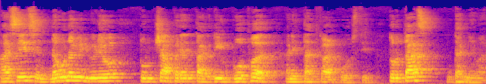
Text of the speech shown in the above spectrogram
असेच नवनवीन व्हिडिओ तुमच्यापर्यंत अगदी मोफत आणि तत्काळ पोहोचतील. तुर्तास धन्यवाद.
